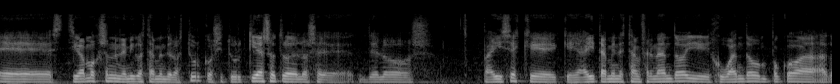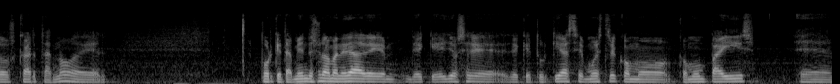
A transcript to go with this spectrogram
eh, digamos que son enemigos también de los turcos. Y Turquía es otro de los eh, de los países que, ahí también están frenando y jugando un poco a, dos cartas, ¿no? Porque también es una manera de, de que ellos, se- de que Turquía se muestre como, como un país eh,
